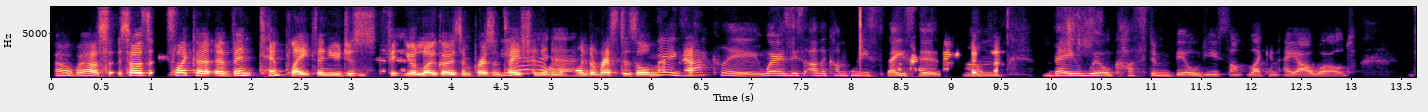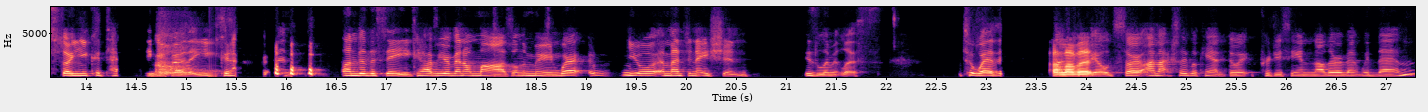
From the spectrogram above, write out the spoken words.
Oh wow! So, so it's, it's like an event template, and you just fit your logos and presentation in, and the rest is all Yeah, mapped out. exactly. Whereas this other company, Spaces, um, they will custom build you some like an AR world. So you could take it even further. You could have under the sea. You could have your event on Mars, on the moon, where your imagination is limitless to where the I love it. build. So I'm actually looking at doing producing another event with them.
